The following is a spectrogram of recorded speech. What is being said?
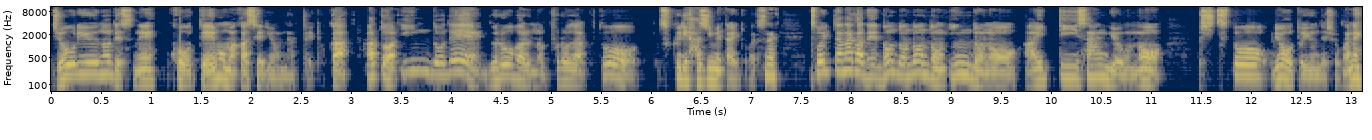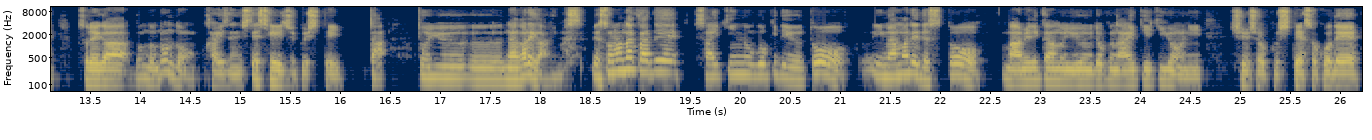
上流のですね、工程も任せるようになったりとか、あとはインドでグローバルのプロダクトを作り始めたりとかですね。そういった中で、どんどんどんどんインドの IT 産業の質と量というんでしょうかね。それがどんどんどんどん改善して成熟していったという流れがあります。で、その中で最近の動きで言うと、今までですと、まあアメリカの有力な IT 企業に就職して、そこで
